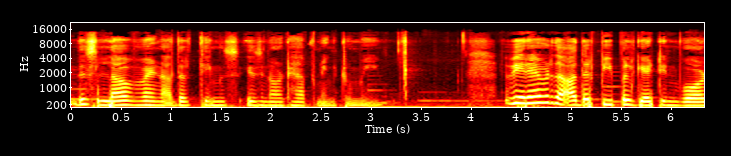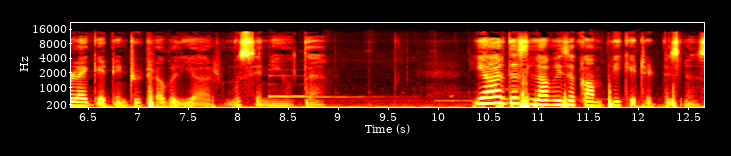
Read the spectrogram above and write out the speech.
This love and other things is not happening to me. Wherever the other people get involved, I get into trouble, yaar. मुझसे नहीं होता है यार दिस लव इज़ अ कॉम्प्लिकेटेड बिजनेस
